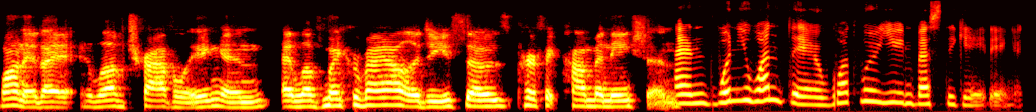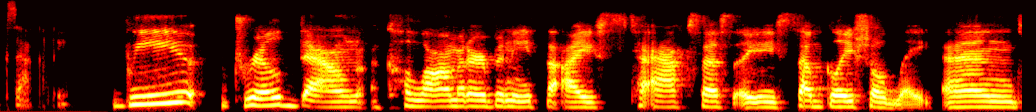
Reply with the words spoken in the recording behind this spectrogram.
wanted. I, I love traveling and I love microbiology. So it was perfect combination. And when you went there, what were you investigating exactly? We drilled down a kilometer beneath the ice to access a subglacial lake. And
